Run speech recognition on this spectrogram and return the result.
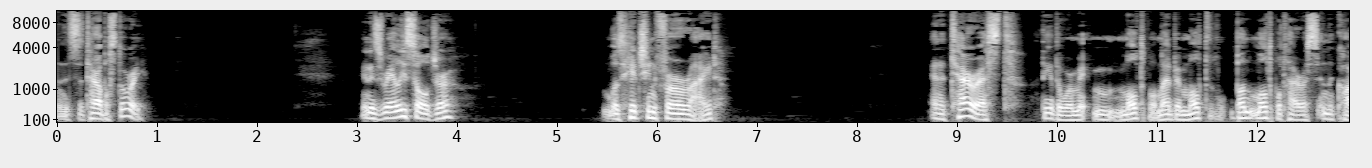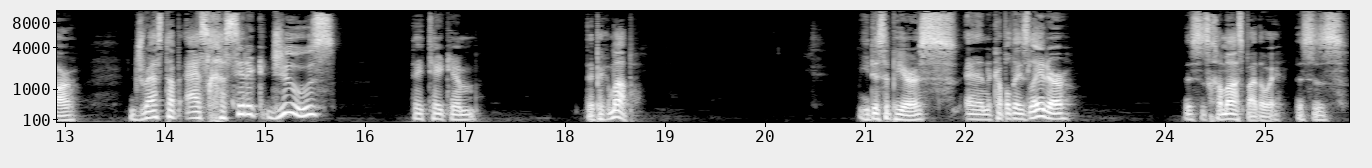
And it's a terrible story. An Israeli soldier was hitching for a ride and a terrorist I think there were multiple, might have been multiple, multiple terrorists in the car, dressed up as Hasidic Jews. They take him, they pick him up. He disappears, and a couple days later, this is Hamas, by the way. This is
